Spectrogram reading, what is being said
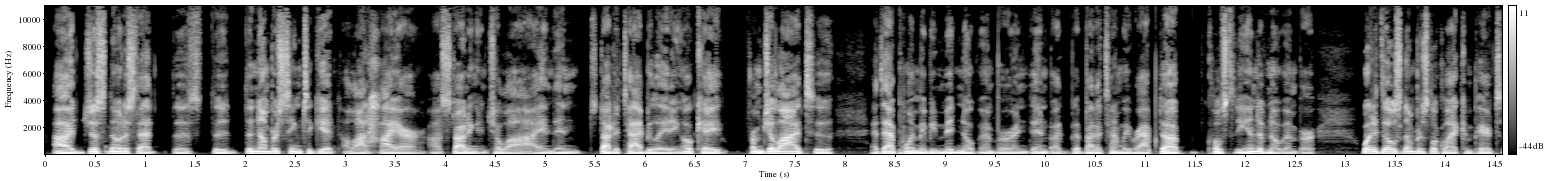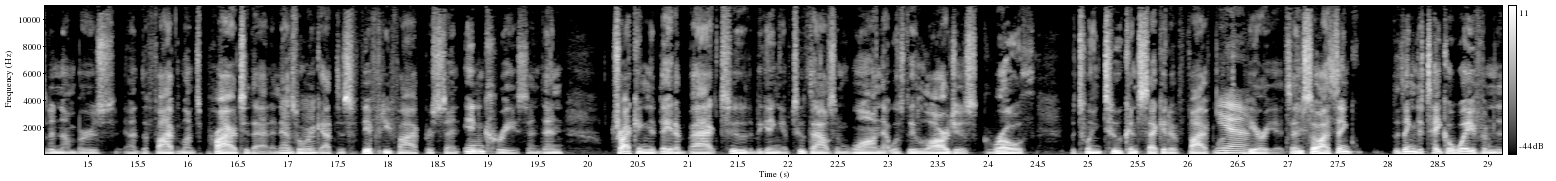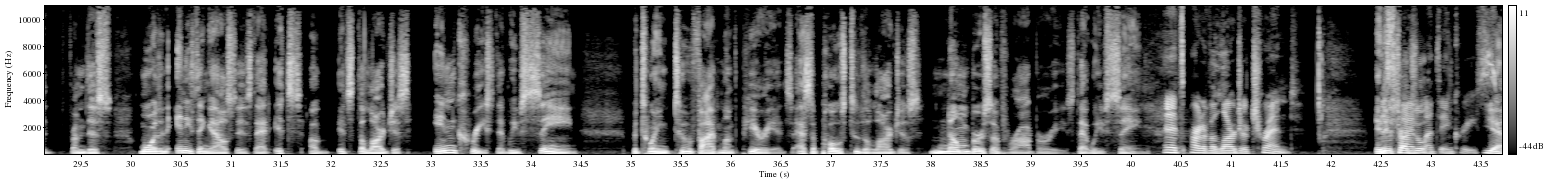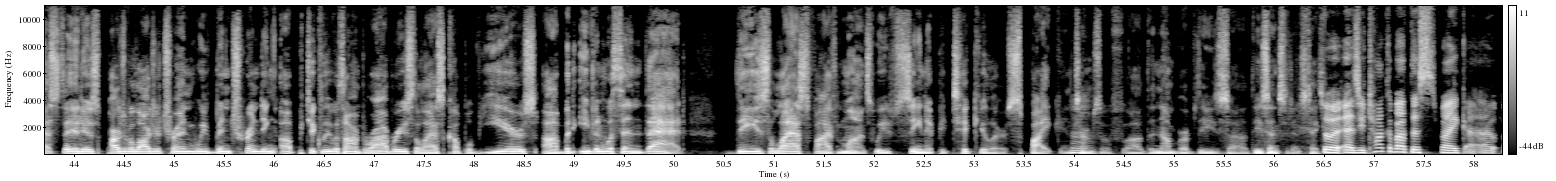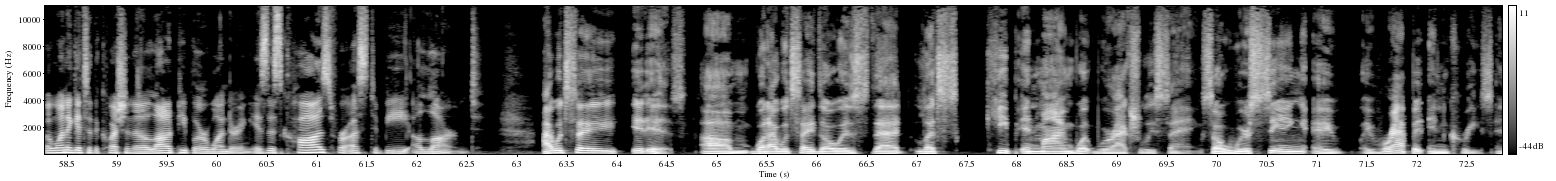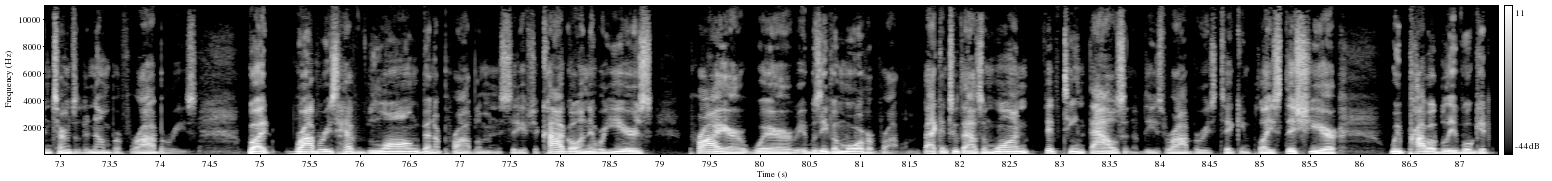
I uh, just noticed that the, the, the numbers seemed to get a lot higher uh, starting in July, and then started tabulating. Okay, from July to at that point maybe mid November, and then by by the time we wrapped up, close to the end of November, what did those numbers look like compared to the numbers uh, the five months prior to that? And that's mm-hmm. where we mm-hmm. got this 55% increase. And then tracking the data back to the beginning of 2001, that was the largest growth between two consecutive five month yeah. periods. And so I think the thing to take away from the from this more than anything else is that it's a, it's the largest increase that we've seen between two five month periods as opposed to the largest numbers of robberies that we've seen. And it's part of a larger trend. It this is five month increase. Yes, it is part of a larger trend. We've been trending up, particularly with armed robberies, the last couple of years. Uh, but even within that, these last five months, we've seen a particular spike in mm. terms of uh, the number of these uh, these incidents taking. So, as you talk about this spike, I, I want to get to the question that a lot of people are wondering: Is this cause for us to be alarmed? I would say it is. Um, what I would say though is that let's keep in mind what we're actually saying. So we're seeing a, a rapid increase in terms of the number of robberies. But robberies have long been a problem in the city of Chicago, and there were years prior where it was even more of a problem. Back in 2001, 15,000 of these robberies taking place. This year, we probably will get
